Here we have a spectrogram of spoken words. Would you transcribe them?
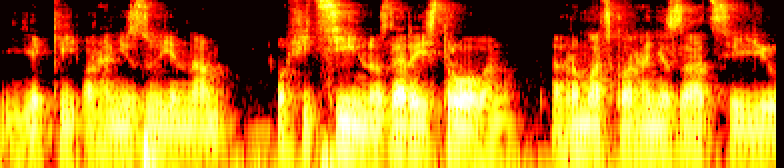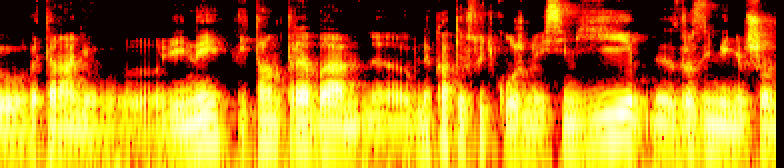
який організує нам офіційно зареєстровану громадську організацію ветеранів е, війни, і там треба е, вникати в суть кожної сім'ї з розумінням, що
